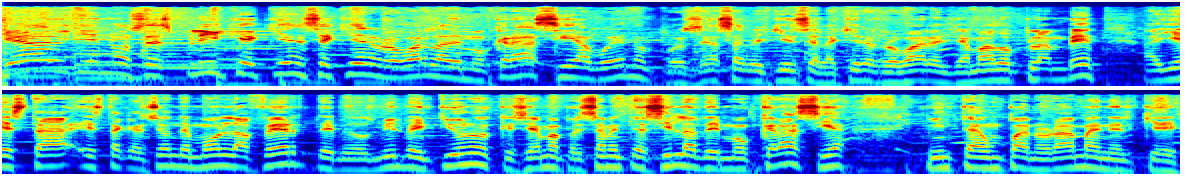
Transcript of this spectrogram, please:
Que alguien nos explique quién se quiere robar la democracia. Bueno, pues ya sabe quién se la quiere robar, el llamado Plan B. Ahí está esta canción de Mon Laferte de 2021 que se llama precisamente así La democracia. Pinta un panorama en el que,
